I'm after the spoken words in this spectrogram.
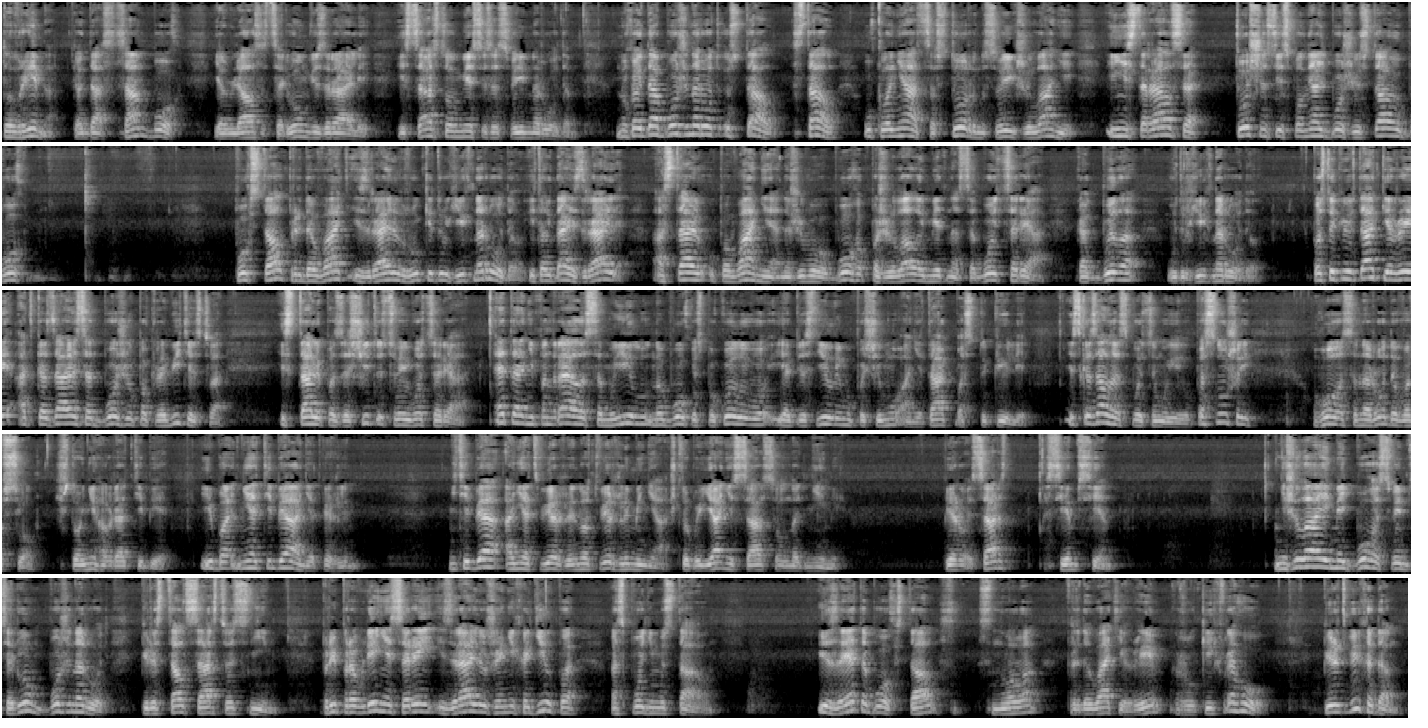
то время, когда сам Бог являлся царем в Израиле и царствовал вместе со своим народом. Но когда Божий народ устал, стал уклоняться в сторону своих желаний и не старался точности исполнять Божьи уставы, Бог, Бог стал предавать Израиль в руки других народов. И тогда Израиль, оставив упование на живого Бога, пожелал иметь над собой царя, как было у других народов. Поступив так, евреи отказались от Божьего покровительства и стали под защиту своего царя. Это не понравилось Самуилу, но Бог успокоил его и объяснил ему, почему они так поступили. И сказал Господь Самуилу, послушай голоса народа во всем, что они говорят тебе, ибо не от тебя они отвергли, не тебя они отвергли, но отвергли меня, чтобы я не царствовал над ними. Первый царств 7.7. Не желая иметь Бога своим царем, Божий народ перестал царствовать с ним. При правлении царей Израиль уже не ходил по Господним уставам. И за это Бог стал снова предавать евреев руки их врагов. Перед выходом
